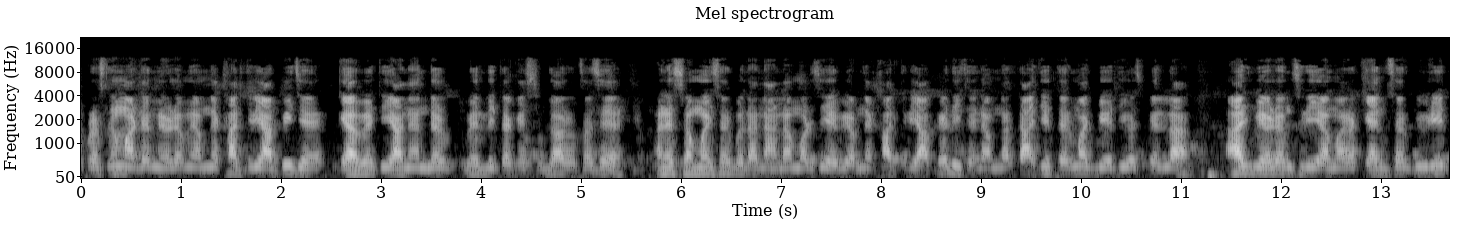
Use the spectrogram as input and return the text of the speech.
પ્રશ્નો માટે મેડમે અમને ખાતરી આપી છે કે હવેથી આના અંદર વહેલી તકે સુધારો થશે અને સમયસર બધા નાના મળશે એવી અમને ખાતરી આપેલી છે અને અમને તાજેતરમાં જ બે દિવસ પહેલાં આ જ મેડમ શ્રી અમારા કેન્સર પીડિત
